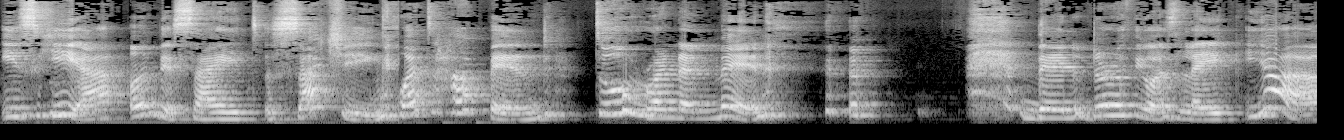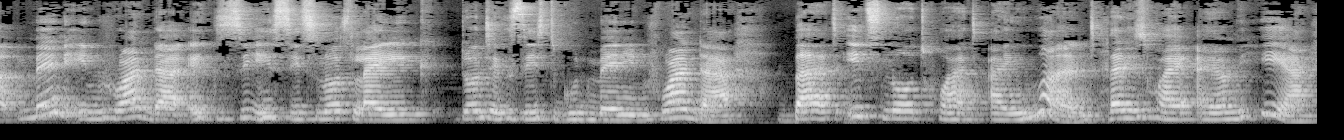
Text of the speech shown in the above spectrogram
is here on the site searching? What happened to Rwandan men? then Dorothy was like, yeah, men in Rwanda exist. It's not like don't exist good men in Rwanda, but it's not what I want. That is why I am here.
